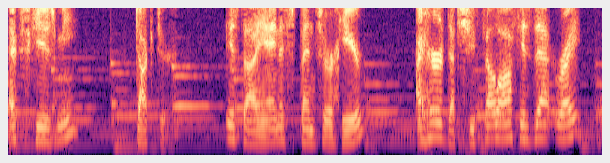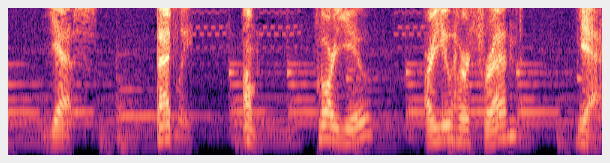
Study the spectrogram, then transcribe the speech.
Excuse me? Doctor, is Diana Spencer here? I heard that she fell off, is that right? Yes. Badly. Um, who are you? Are you her friend? Yeah.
